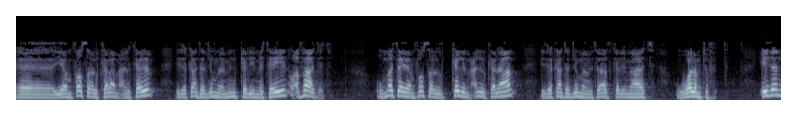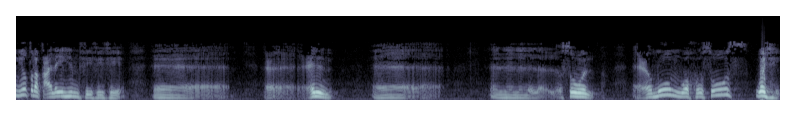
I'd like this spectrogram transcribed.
آه، ينفصل الكلام عن الكلم؟ إذا كانت الجملة من كلمتين وأفادت. ومتى ينفصل الكلم عن الكلام؟ إذا كانت الجملة من ثلاث كلمات ولم تفد إذا يطلق عليهم في في في آه، آه، علم آه، الأصول عموم وخصوص وجهي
